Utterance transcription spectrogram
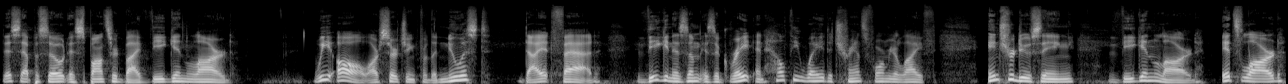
This episode is sponsored by Vegan Lard. We all are searching for the newest diet fad. Veganism is a great and healthy way to transform your life. Introducing Vegan Lard. It's lard,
